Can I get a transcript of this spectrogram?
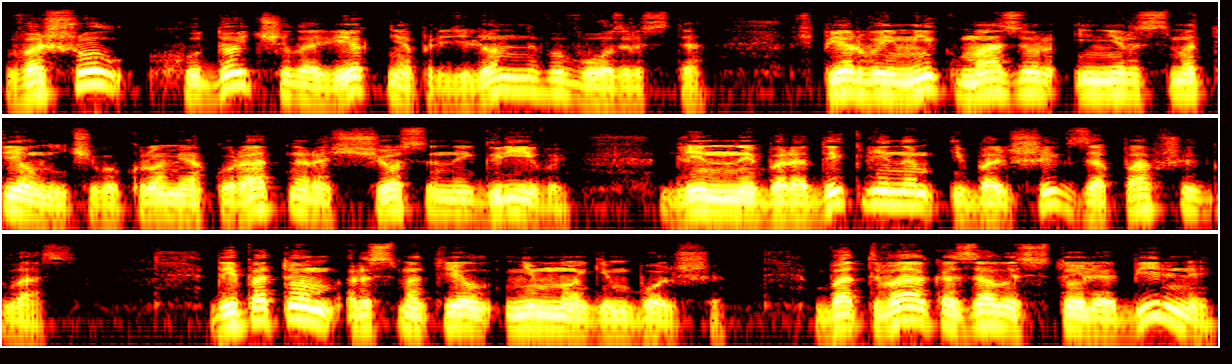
Вошел худой человек неопределенного возраста. В первый миг Мазур и не рассмотрел ничего, кроме аккуратно расчесанной гривы, длинной бороды клином и больших запавших глаз. Да и потом рассмотрел немногим больше. Ботва оказалась столь обильной,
